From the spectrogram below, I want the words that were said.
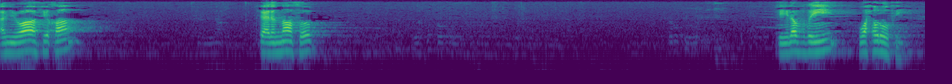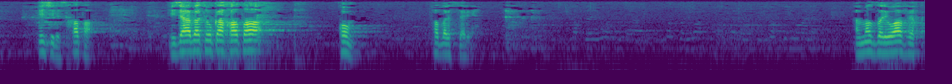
أن يوافق فعل الناصب في لفظه وحروفه. اجلس خطأ. إجابتك خطأ. قم. تفضل استريح المصدر يوافق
